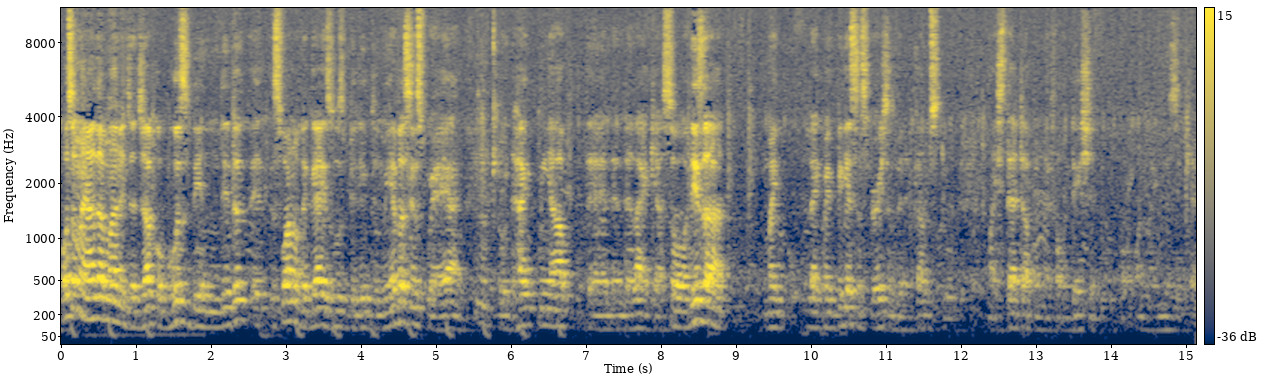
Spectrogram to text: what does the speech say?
also my other manager Jacob who's been, is one of the guys who's believed in me ever since we were young. He would hype me up and, and the like, yeah. So these are my, like my biggest inspirations when it comes to my startup and my foundation on my music, yeah.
